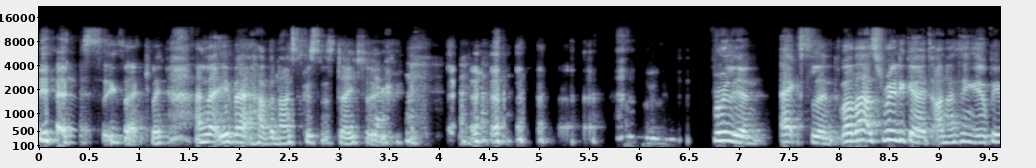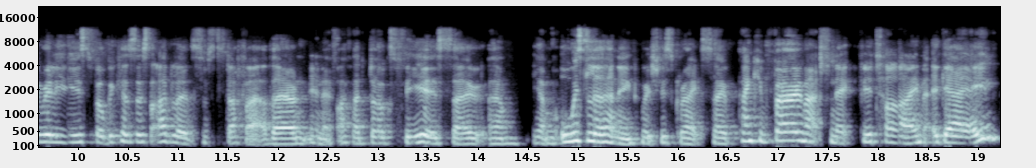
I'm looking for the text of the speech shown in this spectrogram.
Yes exactly. And let your vet have a nice christmas day too. Brilliant, excellent. Well, that's really good, and I think it'll be really useful because there's I've learned some stuff out of there, and you know I've had dogs for years, so um, yeah, I'm always learning, which is great. So thank you very much, Nick, for your time again.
